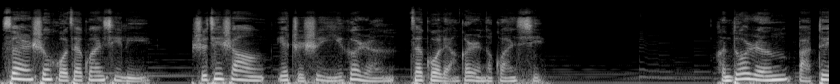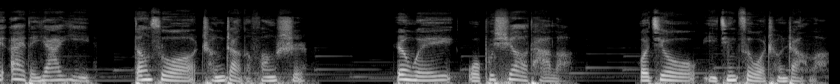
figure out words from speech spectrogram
虽然生活在关系里，实际上也只是一个人在过两个人的关系。很多人把对爱的压抑当做成长的方式，认为我不需要他了，我就已经自我成长了。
